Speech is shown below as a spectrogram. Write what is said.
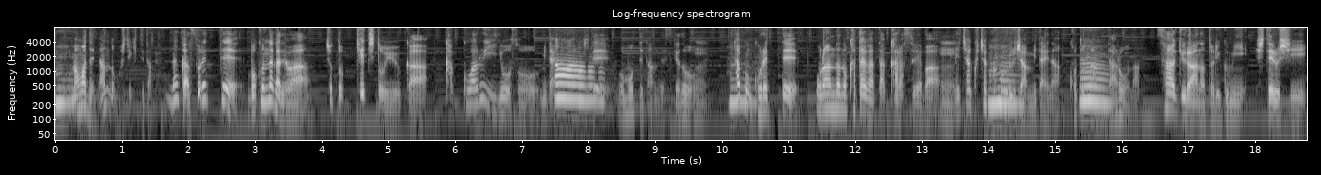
うん。今まで何度もしてきてた。なんかそれって、僕の中では、ちょっとケチというか、かっこ悪い要素みたいな感じで思ってたんですけど、うん。多分これって、オランダの方々からすれば、うん。めちゃくちゃクールじゃんみたいなことなんだろうな。サーキュラーな取り組みしてるし、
